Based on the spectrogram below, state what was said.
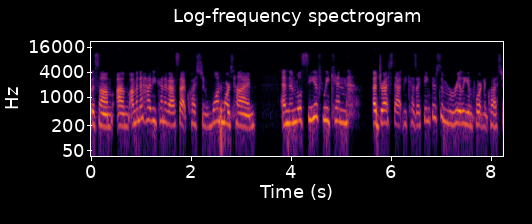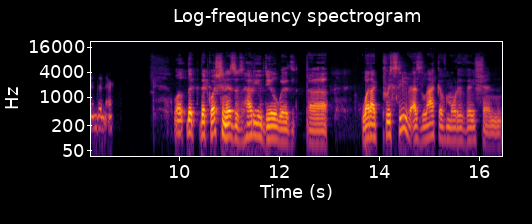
Bassam, um, I'm going to have you kind of ask that question one more time, and then we'll see if we can address that because I think there's some really important questions in there. Well, the the question is is how do you deal with uh, what I perceive as lack of motivation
